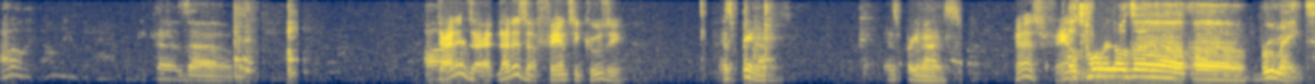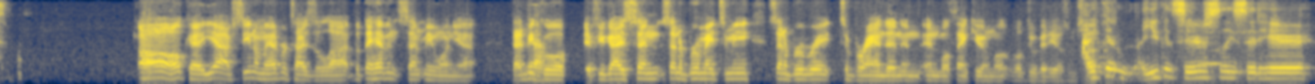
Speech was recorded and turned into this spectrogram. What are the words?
I don't, I don't think it's gonna happen because um, that is a that is a fancy koozie it's pretty nice it's pretty nice yeah, it's fancy. It's one of those uh uh brewmates. Oh, okay. Yeah, I've seen them advertised a lot, but they haven't sent me one yet. That'd be yeah. cool if you guys send send a brewmate to me, send a brewmate to Brandon, and, and we'll thank you and we'll, we'll do videos and stuff. I can you can seriously sit here.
